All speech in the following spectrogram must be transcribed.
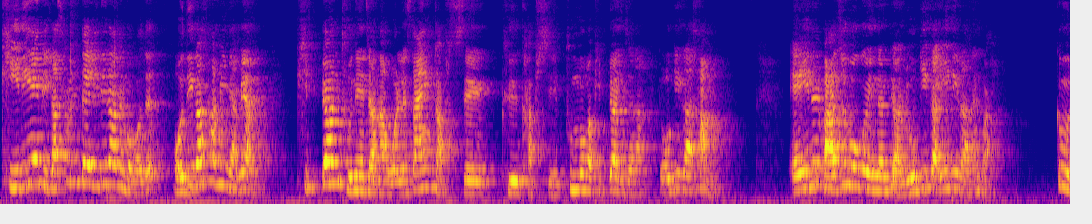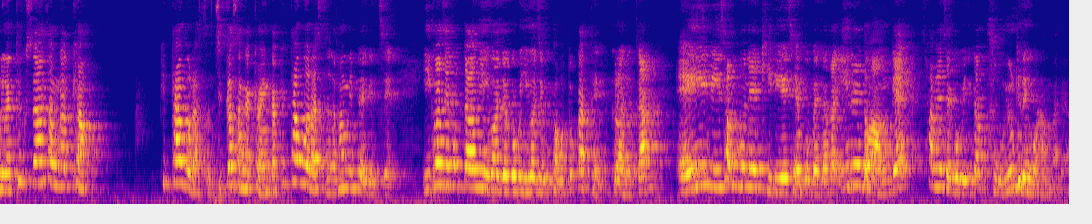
길이의 B가 3대 1이라는 거거든? 어디가 3이냐면 빗변 분해잖아. 원래 sin 값의 그 값이. 분모가 빗변이잖아. 여기가 3. A를 마주보고 있는 변, 여기가 1이라는 거야. 그럼 우리가 특수한 삼각형 피타고라스 직각삼각형이니까 피타고라스가 성립되겠지 이거 제곱 더하기 이거 제곱 이거 제곱하고 똑같아 그러니까 AB 선분의 길이의 제곱에다가 1을 더한 게 3의 제곱이니까 9 이렇게 된 거란 말이야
